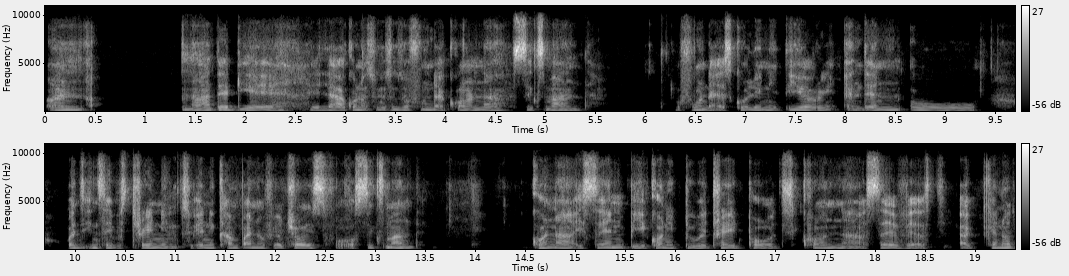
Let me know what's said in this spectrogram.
On na-third year ila khona suke sizofunda kona. Six month ufunda esikoleni theory and then wenza in-service training to any company of your choice for six month khona i-SANB khona i-Dube Trade Ports khona service I cannot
